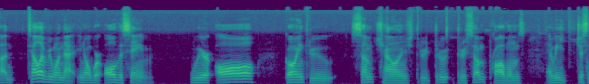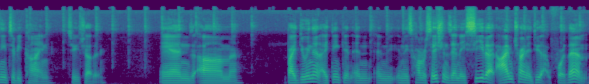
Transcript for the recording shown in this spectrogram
uh, tell everyone that you know we're all the same. We're all going through some challenge, through through through some problems, and we just need to be kind to each other. And um, by doing that, I think in, in, in, these conversations, and they see that I'm trying to do that for them.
